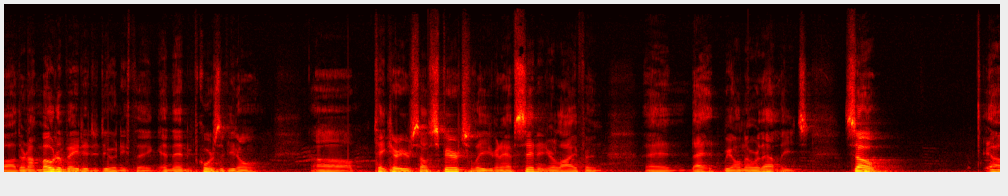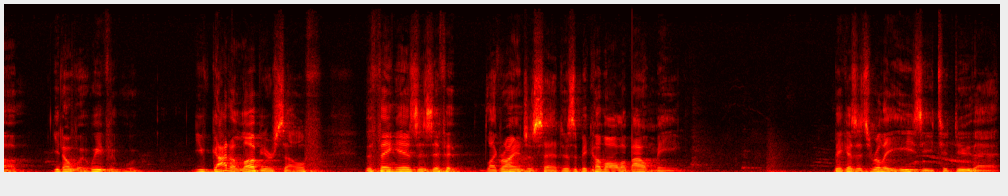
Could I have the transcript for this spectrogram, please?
Uh, they're not motivated to do anything. And then, of course, if you don't uh, take care of yourself spiritually, you're going to have sin in your life, and and that we all know where that leads. So, uh, you know, we've you've got to love yourself. The thing is, is if it, like Ryan just said, does it become all about me? Because it's really easy to do that.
